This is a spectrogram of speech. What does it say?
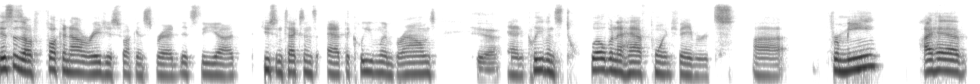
this is a fucking outrageous fucking spread. It's the uh Houston Texans at the Cleveland Browns Yeah. and Cleveland's 12 and a half point favorites. Uh, for me, I have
